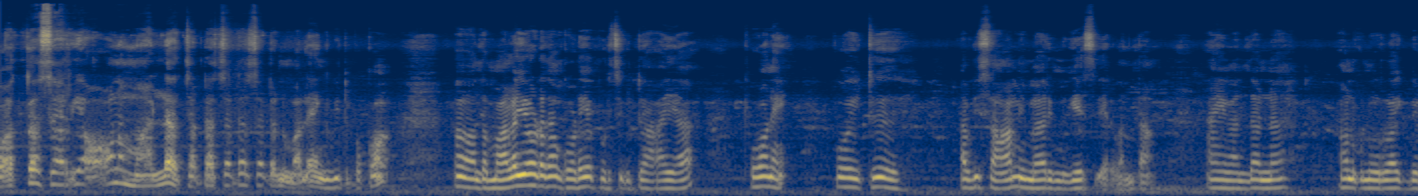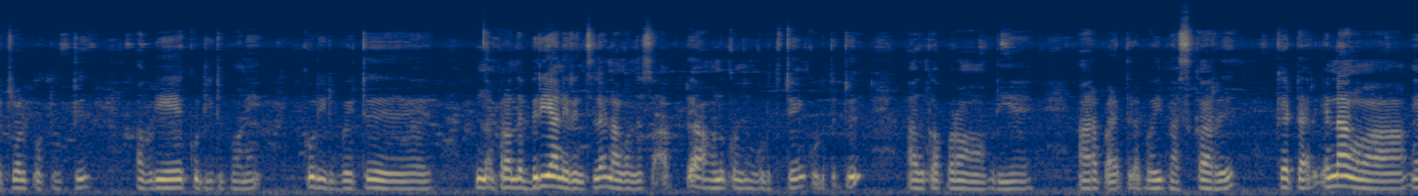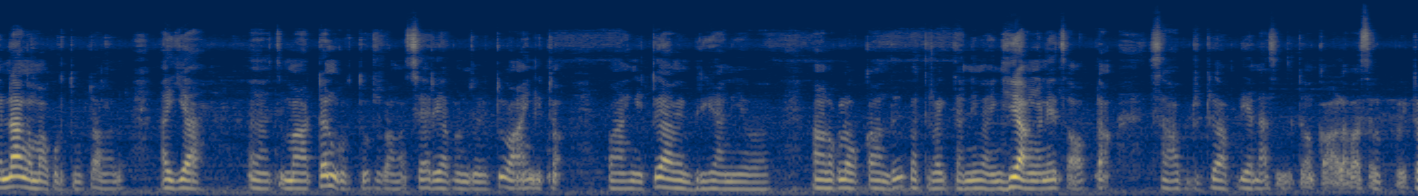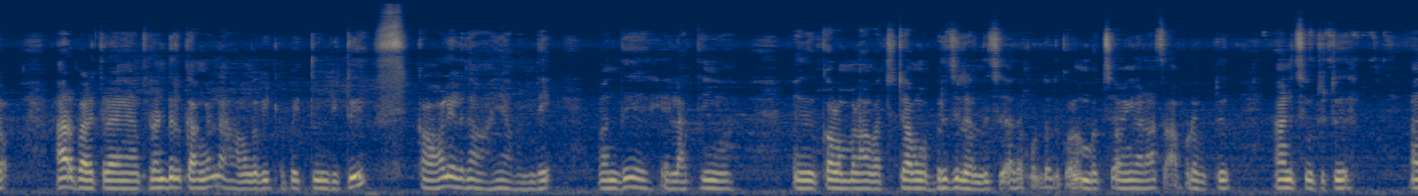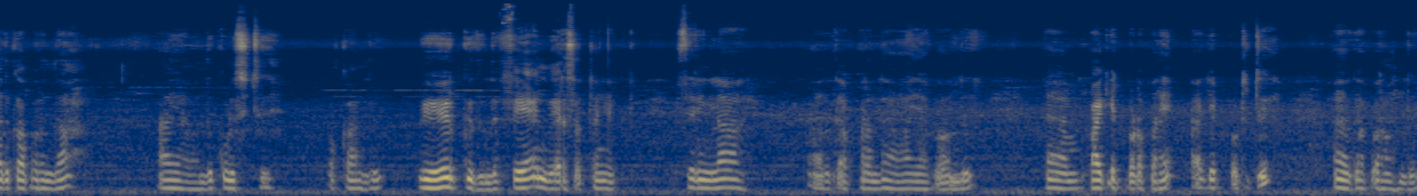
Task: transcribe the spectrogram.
பார்த்தா சரியான மழை. சட்டா சட்டா சட்டன்னு மழை எங்கள் வீட்டு பக்கம். அந்த மலையோடு தான் கொடையை பிடிச்சிக்கிட்டு ஆயா போனேன். போயிட்டு அப்படி சாமி மாதிரி முகேஷ் வேறு வந்தான். அவன் வந்தோன்னே அவனுக்கு நூறுரூவாய்க்கு பெட்ரோல் போட்டு விட்டு அப்படியே கூட்டிகிட்டு போனேன். கூட்டிகிட்டு போயிட்டு அப்புறம் அந்த பிரியாணி இருந்துச்சுல நான் கொஞ்சம் சாப்பிட்டு அவனுக்கு கொஞ்சம் கொடுத்துட்டேன். கொடுத்துட்டு அதுக்கப்புறம் அப்படியே ஆரப்பாளையத்தில் போய் பஸ்காரு கேட்டார். என்னங்கம்மா என்னங்கம்மா கொடுத்து விட்டாங்கன்னு? ஐயா மட்டன் கொடுத்து விட்ருக்காங்க சரி அப்படின்னு சொல்லிட்டு வாங்கிட்டோம். வாங்கிட்டு அவன் பிரியாணியை அவனுக்குள்ளே உட்காந்து பத்து ரூபாய்க்கு தண்ணி வாங்கி அங்கனே சாப்பிட்டான். சாப்பிட்டுட்டு அப்படியே என்ன செஞ்சுட்டோம்? காலவாசலுக்கு போயிட்டோம். ஆரப்பாளையத்தில் என் ஃப்ரெண்டு இருக்காங்கல்ல அவங்க வீட்டில் போய் தூங்கிட்டு காலையில் தான் ஆயா வந்தேன் வந்து எல்லாத்தையும் இது குழம்புலாம் வச்சுட்டு அவங்க ஃப்ரிட்ஜில் இருந்துச்சு. அதை கொண்டு வந்து குழம்பு வச்சு அவங்களெல்லாம் சாப்பிட விட்டு அனுப்பிச்சி விட்டுட்டு அதுக்கப்புறம் தான் ஆயா வந்து குளிச்சுட்டு உட்காந்து வேர்க்குது. இந்த ஃபேன் வேறு சத்தம் சரிங்களா? அதுக்கப்புறம் தான் ஆயாவுக்கு வந்து பாக்கெட் போட போகிறேன் பாக்கெட் போட்டுட்டு அதுக்கப்புறம் வந்து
